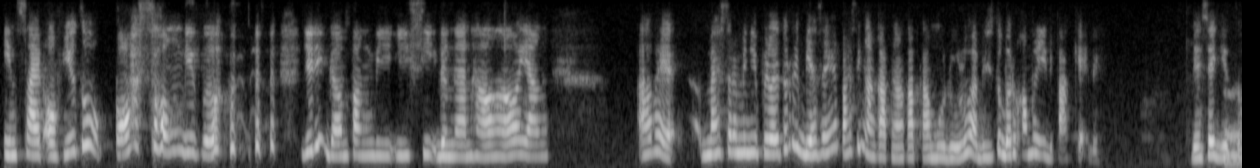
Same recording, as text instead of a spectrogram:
inside of you tuh kosong gitu. Jadi gampang diisi dengan hal-hal yang apa ya? Master manipulator biasanya pasti ngangkat-ngangkat kamu dulu, habis itu baru kamu dipakai deh. Biasanya gitu.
